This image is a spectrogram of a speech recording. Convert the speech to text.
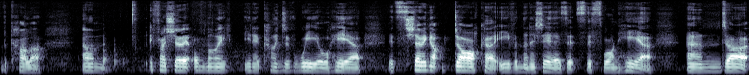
the colour. Um, if I show it on my, you know, kind of wheel here, it's showing up darker even than it is. It's this one here, and uh,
